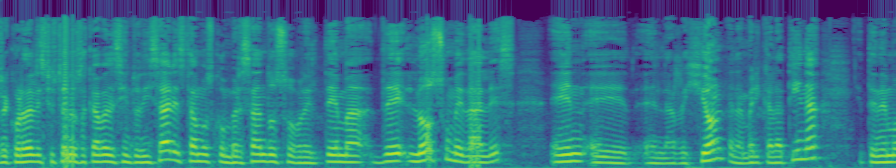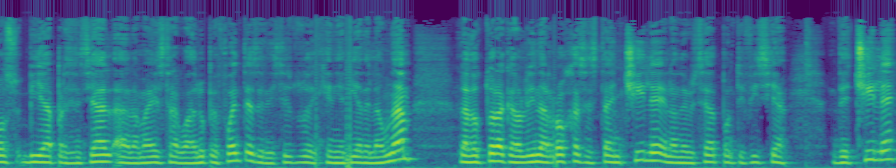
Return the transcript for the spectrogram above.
recordarles que usted nos acaba de sintonizar. Estamos conversando sobre el tema de los humedales en, eh, en la región, en América Latina. Tenemos vía presencial a la maestra Guadalupe Fuentes del Instituto de Ingeniería de la UNAM. La doctora Carolina Rojas está en Chile, en la Universidad Pontificia de Chile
